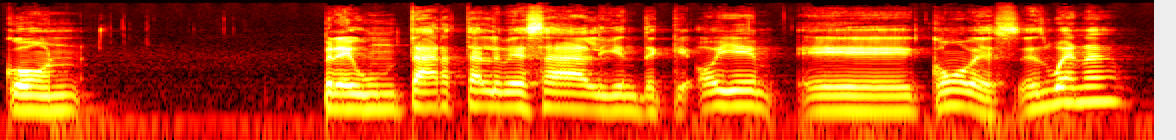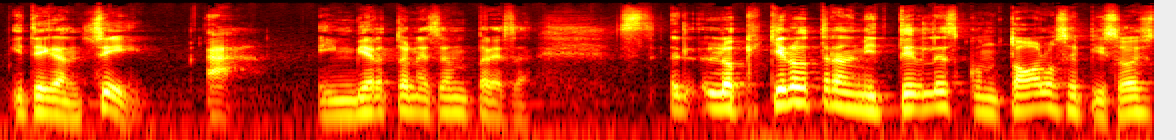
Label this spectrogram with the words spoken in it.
con preguntar tal vez a alguien de que, oye, eh, ¿cómo ves? ¿Es buena? Y te digan, sí, ah, invierto en esa empresa lo que quiero transmitirles con todos los episodios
